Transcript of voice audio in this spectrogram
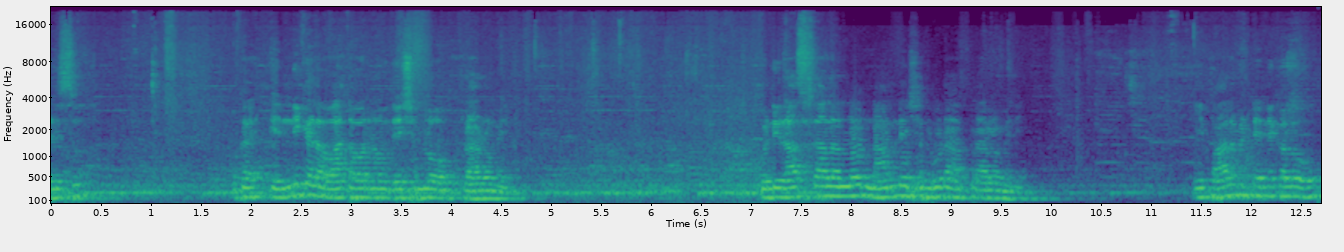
తెలుసు ఒక ఎన్నికల వాతావరణం దేశంలో ప్రారంభమైంది. కొన్ని రాష్ట్రాలలో నామినేషన్ కూడా ప్రారంభమైంది. ఈ పార్లమెంట్ ఎన్నికలు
